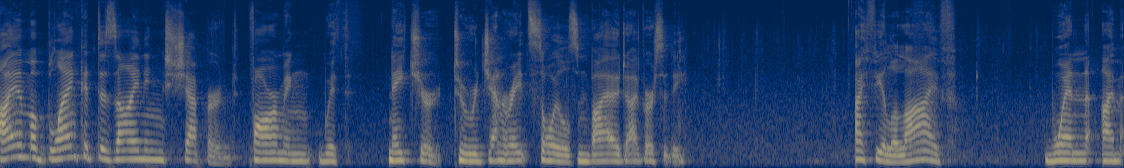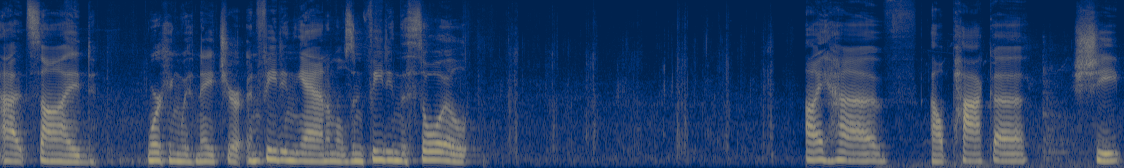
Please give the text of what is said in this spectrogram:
I am a blanket designing shepherd, farming with nature to regenerate soils and biodiversity. I feel alive when I'm outside working with nature and feeding the animals and feeding the soil. I have alpaca, sheep,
